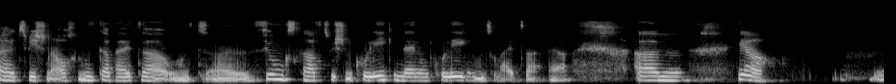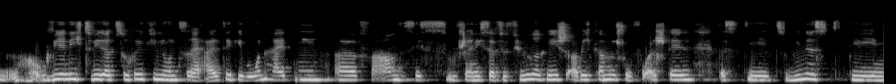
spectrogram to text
äh, zwischen auch Mitarbeiter und äh, Führungskraft, zwischen Kolleginnen und Kollegen und so weiter. Ja, ähm, ja ob wir nicht wieder zurück in unsere alte Gewohnheiten äh, fahren, das ist wahrscheinlich sehr verführerisch, aber ich kann mir schon vorstellen, dass die zumindest die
